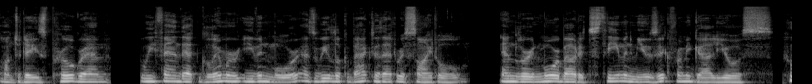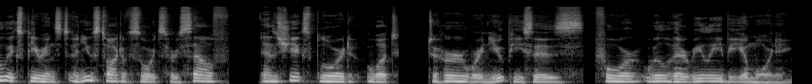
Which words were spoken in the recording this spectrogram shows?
On today's program, we fan that glimmer even more as we look back to that recital and learn more about its theme and music from Migallos, who experienced a new start of sorts herself as she explored what, to her, were new pieces for Will There Really Be a Morning?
